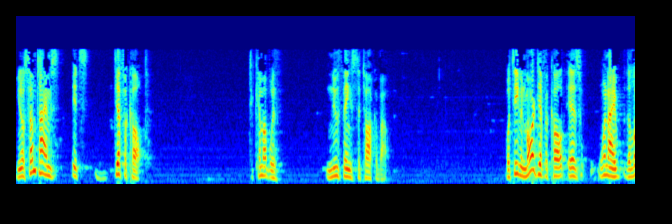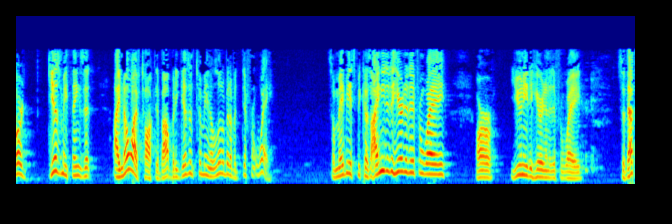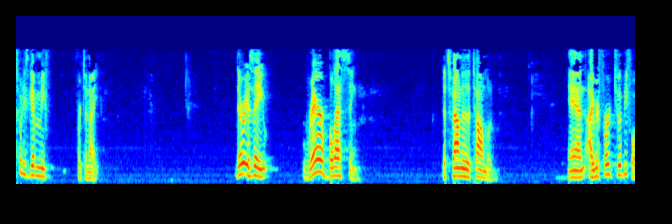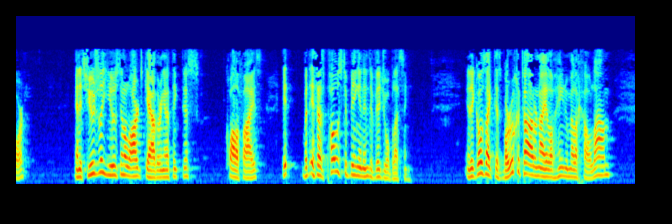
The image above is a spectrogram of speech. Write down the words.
You know, sometimes it's difficult to come up with new things to talk about. What's even more difficult is when I, the Lord gives me things that I know I've talked about, but He gives them to me in a little bit of a different way. So maybe it's because I needed to hear it in a different way, or you need to hear it in a different way. So that's what He's given me for tonight. There is a rare blessing that's found in the Talmud. And I referred to it before. And it's usually used in a large gathering, and I think this qualifies. It, but it's as opposed to being an individual blessing. And it goes like this. Baruch atah Adonai Eloheinu melech haolam,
